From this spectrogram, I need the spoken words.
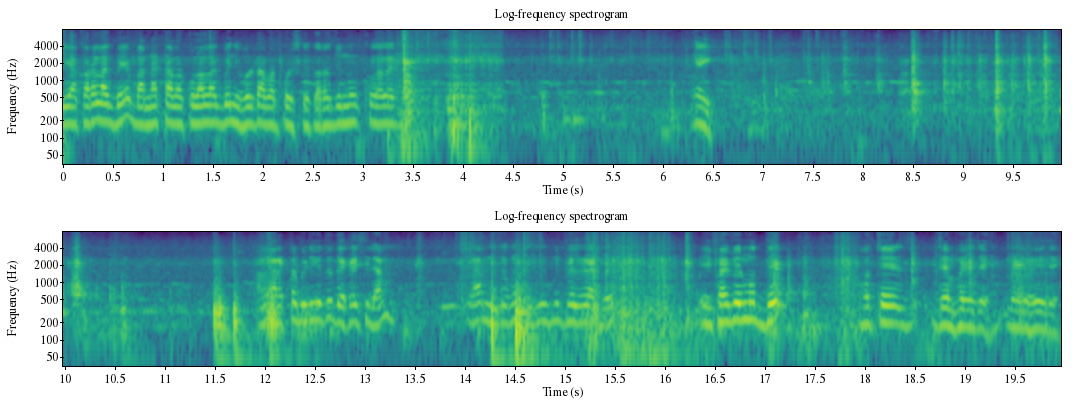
ইয়া করা লাগবে, বান্নারটা আবার খোলা লাগবে নিভলটা আবার পরিষ্কার করার জন্য খোলা লাগবে। এই। আমি আরেকটা ভিডিওতে দেখাইছিলাম আপনি যখন ফেলে রাখবেন এই ফাইভের মধ্যে হচ্ছে জ্যাম হয়ে যায় ময়লা হয়ে যায়।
